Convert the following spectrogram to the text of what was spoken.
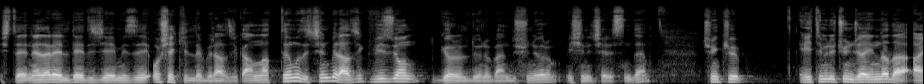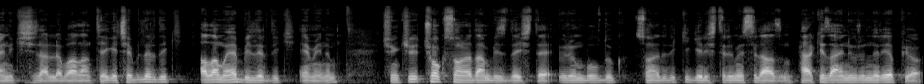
işte neler elde edeceğimizi o şekilde birazcık anlattığımız için birazcık vizyon görüldüğünü ben düşünüyorum işin içerisinde. Çünkü Eğitimin 3. ayında da aynı kişilerle bağlantıya geçebilirdik. Alamayabilirdik eminim. Çünkü çok sonradan biz de işte ürün bulduk. Sonra dedik ki geliştirilmesi lazım. Herkes aynı ürünleri yapıyor.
